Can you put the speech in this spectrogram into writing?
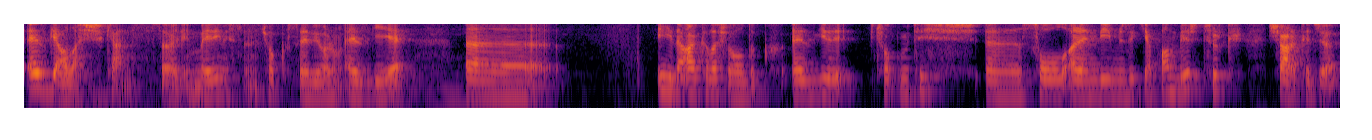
Ezgi Alaş kendisi söyleyeyim vereyim ismini. Çok seviyorum Ezgi'yi. Ee, iyi de arkadaş olduk. Ezgi çok müthiş e, soul R&B müzik yapan bir Türk şarkıcı.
